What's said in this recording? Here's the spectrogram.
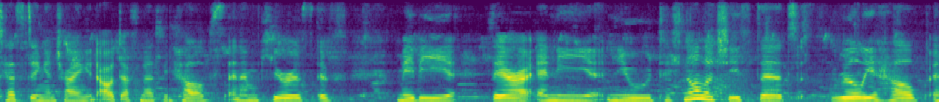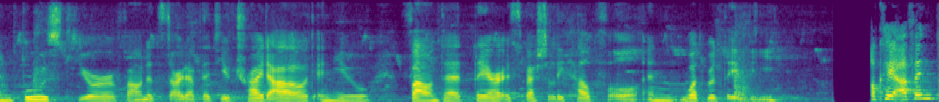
testing and trying it out definitely helps. And I'm curious if maybe there are any new technologies that really help and boost your founded startup that you tried out and you found that they are especially helpful, and what would they be? Okay, I think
